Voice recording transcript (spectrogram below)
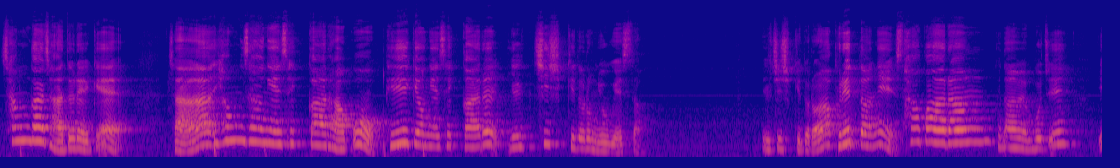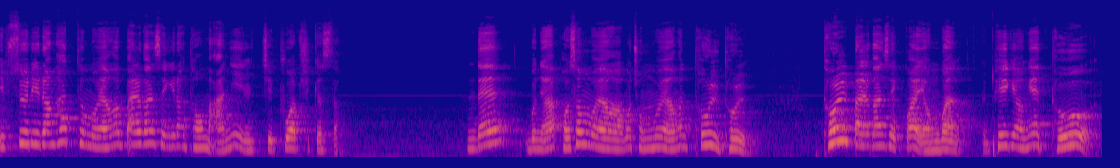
참가자들에게 자 형상의 색깔하고 배경의 색깔을 일치시키도록 요구했어. 일치시키도록. 그랬더니 사과랑 그 다음에 뭐지 입술이랑 하트 모양은 빨간색이랑 더 많이 일치 부합시켰어. 근데 뭐냐 버섯 모양하고 종 모양은 덜 덜. 덜 빨간색과 연관 배경에 더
